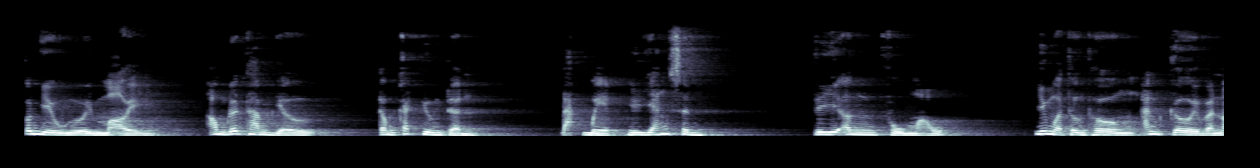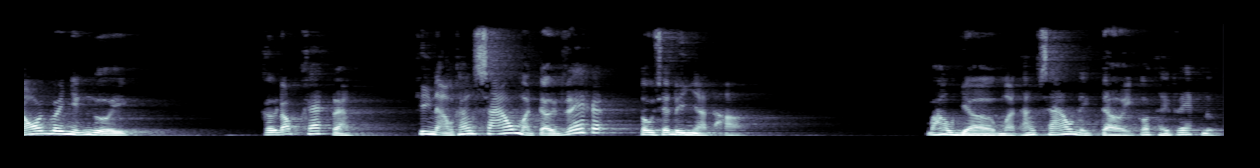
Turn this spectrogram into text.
Có nhiều người mời ông đến tham dự trong các chương trình, đặc biệt như Giáng sinh, tri ân phụ mẫu. Nhưng mà thường thường anh cười và nói với những người cơ đốc khác rằng khi nào tháng 6 mà trời rét á, tôi sẽ đi nhà thờ. Bao giờ mà tháng 6 này trời có thể rét được?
